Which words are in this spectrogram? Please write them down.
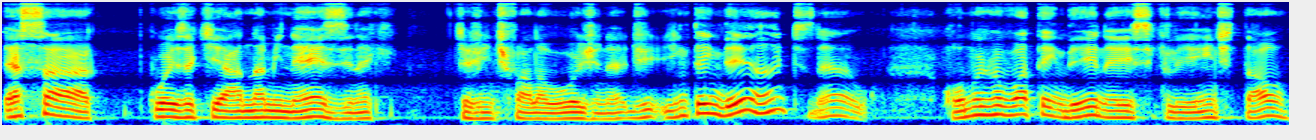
essa coisa que é a anamnese, né, que- a gente fala hoje, né, de entender antes, né, como eu vou atender, né, esse cliente e tal,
